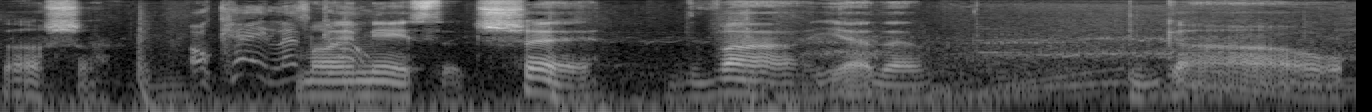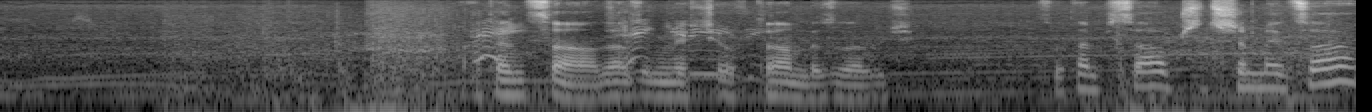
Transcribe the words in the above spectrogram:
Proszę. Moje miejsce. 3, 2, 1. Go. A ten co? Razu mnie chciał w trąbę zrobić. Co tam pisało? Przytrzymaj co?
